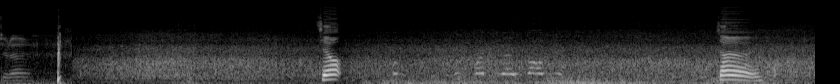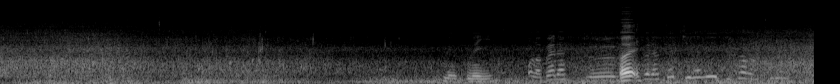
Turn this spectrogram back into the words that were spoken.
Juste là. Tiens Je crois qu'il avait pas revenir. Tiens euh. Mec, mais... Oh la belle, le... Ouais. la belle tête qu'il a mis, putain.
